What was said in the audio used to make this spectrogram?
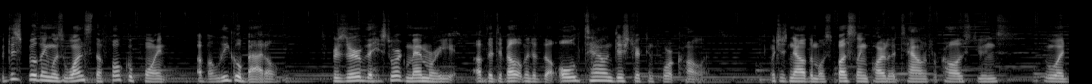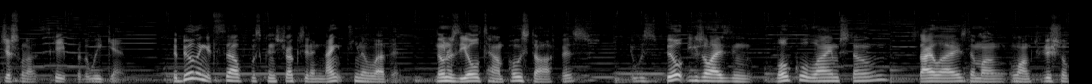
But this building was once the focal point of a legal battle to preserve the historic memory of the development of the Old Town District in Fort Collins, which is now the most bustling part of the town for college students who had just want to escape for the weekend. The building itself was constructed in 1911. Known as the Old Town Post Office, it was built utilizing local limestone, stylized among, along traditional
